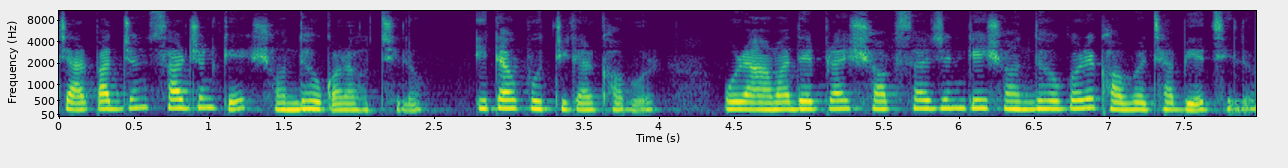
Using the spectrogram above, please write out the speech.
চার পাঁচজন সার্জনকে সন্দেহ করা হচ্ছিল। এটাও পত্রিকার খবর। ওরা আমাদের প্রায় সব সার্জনকেই সন্দেহ করে খবর ছাপিয়েছিল।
